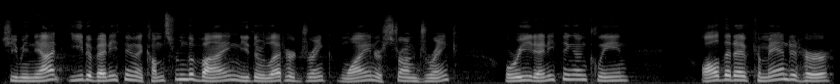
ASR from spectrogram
She may not eat of anything that comes from the vine, neither let her drink wine or strong drink, or eat anything unclean all that I have commanded her,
